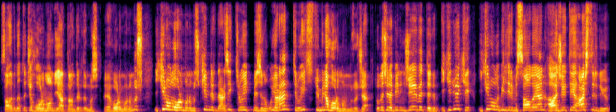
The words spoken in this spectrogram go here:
salgılatıcı hormon diye adlandırdığımız e, hormonumuz. İki nolu hormonumuz kimdir dersek tiroid bezini uyaran tiroid stimüle hormonumuz hocam. Dolayısıyla birinciye evet dedim. İki diyor ki iki nolu bildirimi sağlayan ACTH'tır diyor.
